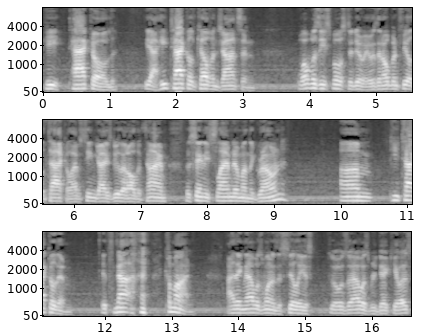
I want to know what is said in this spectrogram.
he tackled, yeah, he tackled Calvin Johnson. What was he supposed to do? It was an open field tackle. I've seen guys do that all the time. They're saying he slammed him on the ground. Um, he tackled him. It's not. come on. I think that was one of the silliest. Was, that was ridiculous.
